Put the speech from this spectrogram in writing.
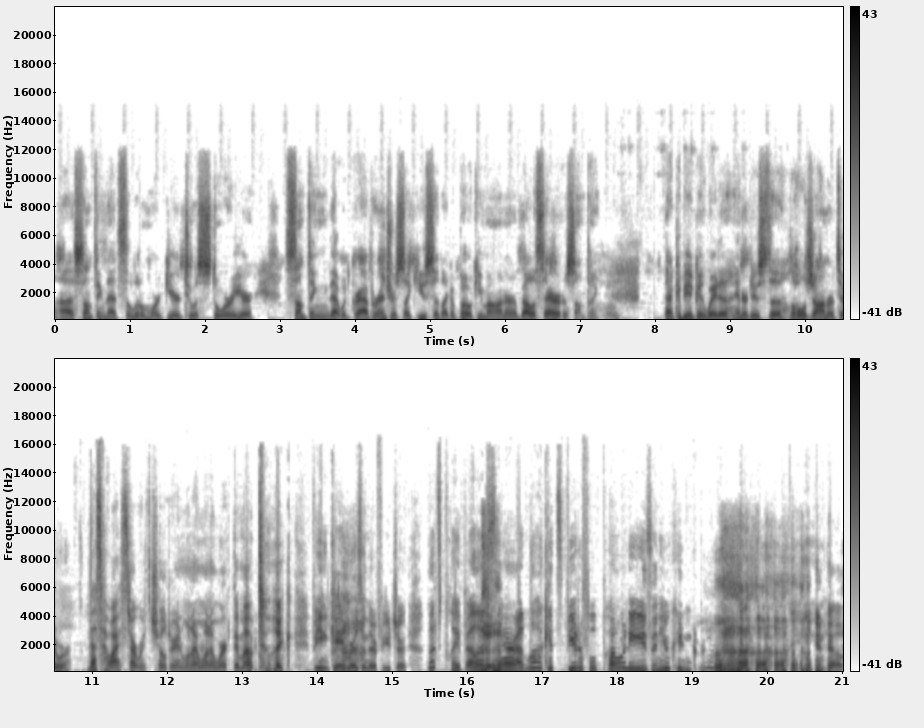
uh, something that's a little more geared to a story or something that would grab her interest, like you said, like a Pokemon or a Bella Sara or something. That could be a good way to introduce the, the whole genre to her. That's how I start with children when I want to work them up to like being gamers in their future. Let's play Bella Sara. Look, it's beautiful ponies, and you can groom them. you know,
